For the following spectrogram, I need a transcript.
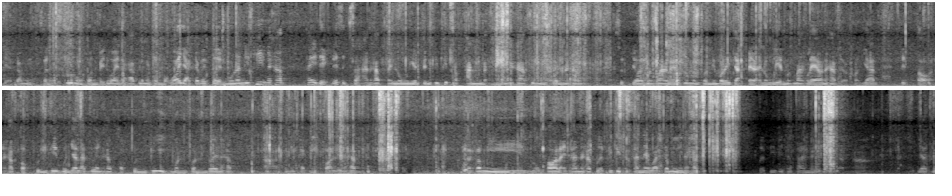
เดี๋ยวต้องเสนอพี่มนทนไปด้วยนะครับพี่มนทนบอกว่าอยากจะไปเปิดมูลนิธินะครับ ให้เด็กได้ศึกษานะครับไปโรงเรียนเป็นพิพิธภัณฑ์แบบนี้นะครับพี่มนทนนะครับ สุดยอดมากๆเลยพี่มณฑลนี้บริจาคไปหลายโรงเรียนมากๆแล้วนะครับ เดี๋ยวขออนุญาตติดต่อนะครับ ขอบคุณพี่บุญยรัตน์ด้วยนะครับ ขอบคุณพี่มณฑลด้วยนะครับอ่าตรงนี้แพ็คนี้ก่อนเลยนะครับ แล้วก็มีหลวงพ่อหลายท่านนะครับ เปิดพิพิธภัณฑ์ในวัดก็มีนะครับ เปิดพิพิธภัณฑ์ให้กับอ่า ญาติโย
